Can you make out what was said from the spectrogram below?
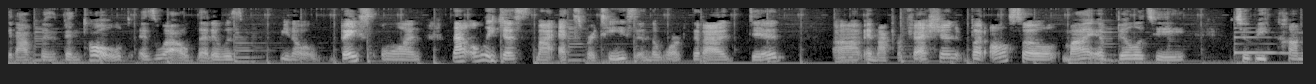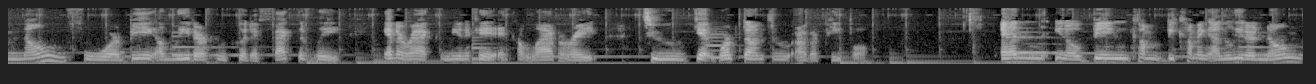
and I've been told as well that it was, you know, based on not only just my expertise in the work that I did uh, in my profession, but also my ability to become known for being a leader who could effectively interact, communicate, and collaborate to get work done through other people. And you know being come, becoming a leader known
